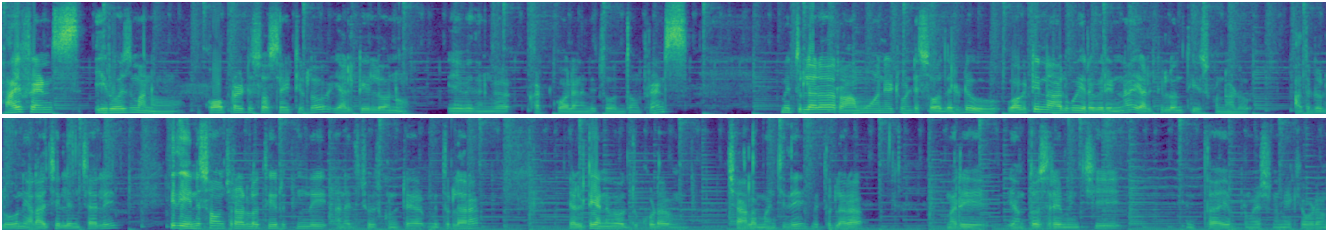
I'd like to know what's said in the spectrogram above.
హాయ్ ఫ్రెండ్స్ ఈరోజు మనం కోఆపరేటివ్ సొసైటీలో ఎల్టీ లోను ఏ విధంగా కట్టుకోవాలనేది చూద్దాం ఫ్రెండ్స్. మిత్రులరా రాము అనేటువంటి సోదరుడు ఒకటి నాలుగు ఇరవై రెండున ఎల్టీ లోన్ తీసుకున్నాడు. అతడు లోన్ ఎలా చెల్లించాలి? ఇది ఎన్ని సంవత్సరాల్లో తీరుతుంది అనేది చూసుకుంటే మిత్రులారా ఎల్టీ అనేది కూడా చాలా మంచిది మిత్రులారా. మరి ఎంతో శ్రమించి ఇంత ఇన్ఫర్మేషన్ మీకు ఇవ్వడం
